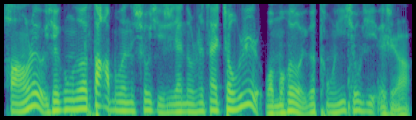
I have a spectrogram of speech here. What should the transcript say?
好像有些工作，大部分的休息时间都是在周日，我们会有一个统一休息的时候。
